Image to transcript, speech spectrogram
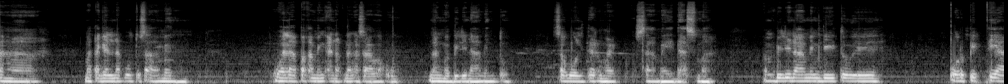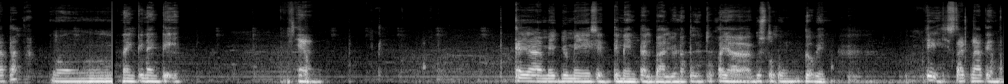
ah, matagal na po to sa amin. Wala pa kaming anak ng asawa ko nang mabili namin to sa Walter Mark sa may Dasma. Ang bili namin dito eh 450 yata noong 1998. Yan. Kaya medyo may sentimental value na po ito. Kaya gusto kong gawin. Okay, start natin.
